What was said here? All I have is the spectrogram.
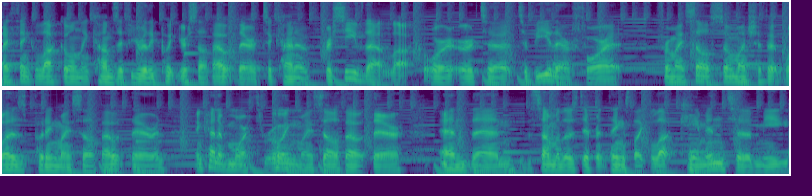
I think luck only comes if you really put yourself out there to kind of receive that luck or, or to, to be there for it. For myself, so much of it was putting myself out there and, and kind of more throwing myself out there. And then some of those different things like luck came into me.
